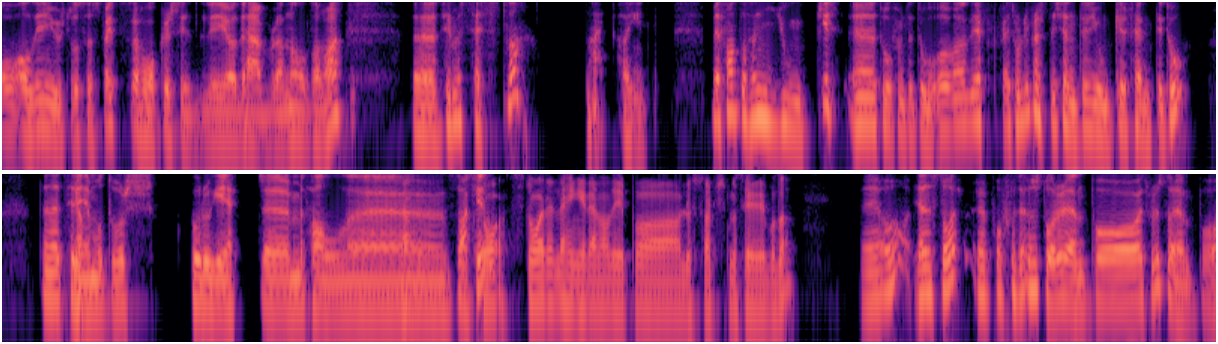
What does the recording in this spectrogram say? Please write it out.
og alle de usual suspects, Hawker Sidley og The Havilland og alle sammen. Eh, til og med Cessna. Nei, har ingen. Men jeg fant altså en Junker eh, 252. Og de, jeg tror de fleste kjenner til Junker 52. Denne tremotors korrugert eh, metallsaken. Ja, står eller henger en av de på Luftfartsmuseet i Bodø? Eh, og, ja, det står eh, på flotell, så står det en på Jeg tror det står en på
